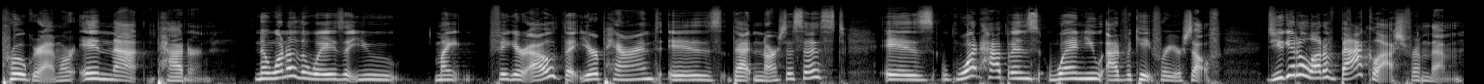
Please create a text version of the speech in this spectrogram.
program or in that pattern. Now, one of the ways that you might figure out that your parent is that narcissist is what happens when you advocate for yourself? Do you get a lot of backlash from them?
